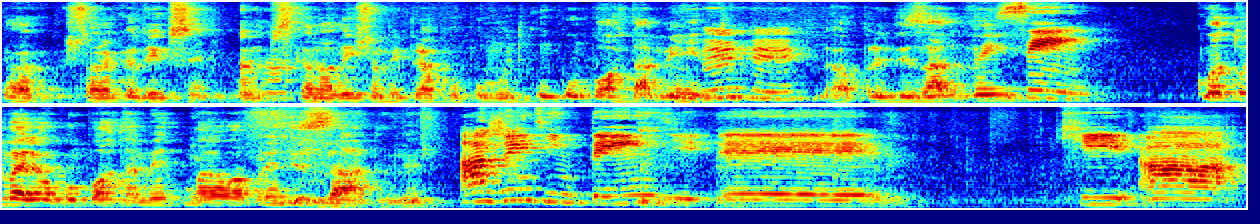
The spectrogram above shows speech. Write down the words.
a história que eu digo sempre, como psicanalista eu me preocupo muito com o comportamento. Uhum. O aprendizado vem Sim quanto melhor o comportamento, maior o aprendizado. Né? A gente entende é, que a,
